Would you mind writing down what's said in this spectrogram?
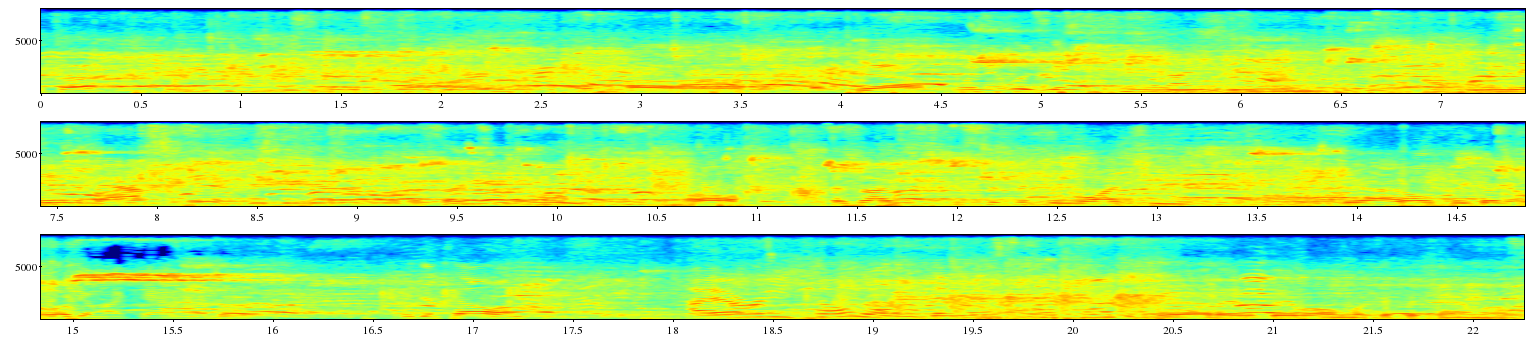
what's that? Can you cameras for the scoreboard? Uh, yeah. When it was 18, 19, we made a basket and they never gave us our two points. Oh. Because I was specifically watching. Yeah, I don't think they're going to look at my camera, but we can tell them. I already told them they missed two points. Yeah, they, they won't look at the camera.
